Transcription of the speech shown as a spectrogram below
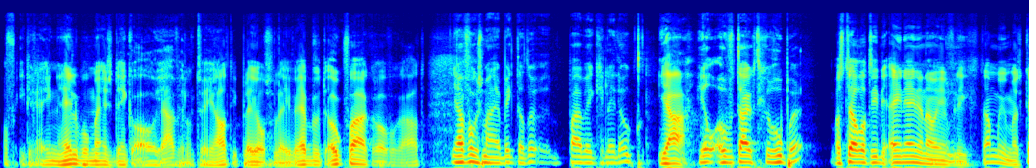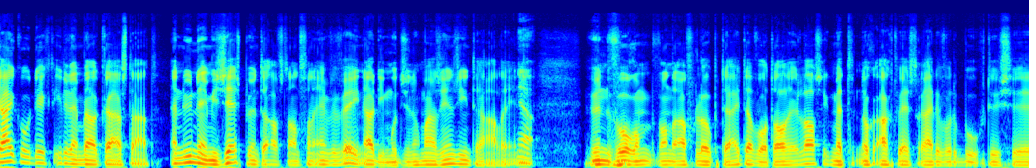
of iedereen, een heleboel mensen denken, oh ja, Willem II had die play-offs verleven. Hebben we het ook vaker over gehad. Ja, volgens mij heb ik dat een paar weken geleden ook Ja, heel overtuigd geroepen. maar stel dat hij de 1-1 er nou invliegt. Dan moet je maar eens kijken hoe dicht iedereen bij elkaar staat. En nu neem je zes punten afstand van NVV. Nou, die moeten ze nog maar eens inzien te halen. In Ja. hun vorm van de afgelopen tijd, dat wordt al heel lastig met nog acht wedstrijden voor de boeg. Dus eh,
